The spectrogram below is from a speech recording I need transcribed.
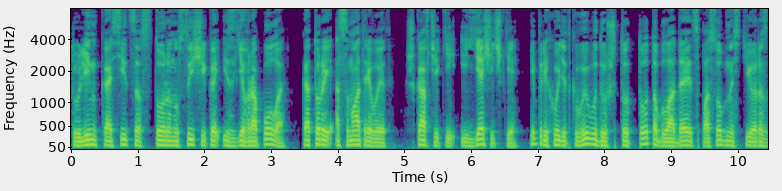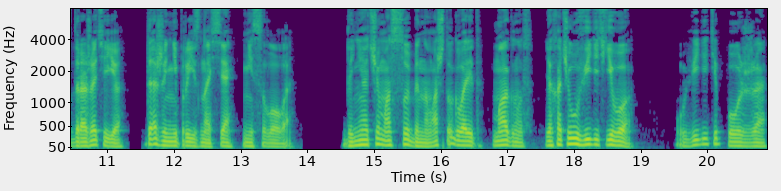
Тулин косится в сторону сыщика из Европола, который осматривает шкафчики и ящички и приходит к выводу, что тот обладает способностью раздражать ее даже не произнося ни слова. «Да ни о чем особенном. А что говорит Магнус? Я хочу увидеть его». «Увидите позже».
